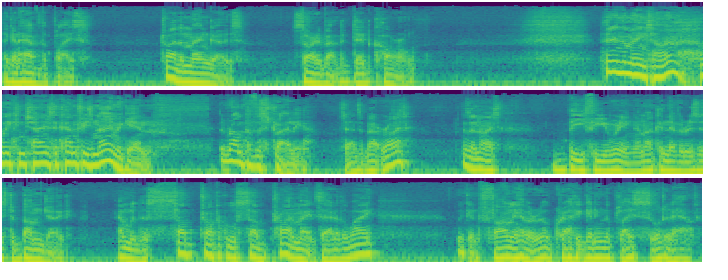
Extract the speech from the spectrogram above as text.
they can have the place. Try the mangoes. Sorry about the dead coral. And in the meantime, we can change the country's name again. The Rump of Australia. Sounds about right. There's a nice beefy ring, and I can never resist a bum joke. And with the subtropical subprimates out of the way, we can finally have a real crack at getting the place sorted out.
